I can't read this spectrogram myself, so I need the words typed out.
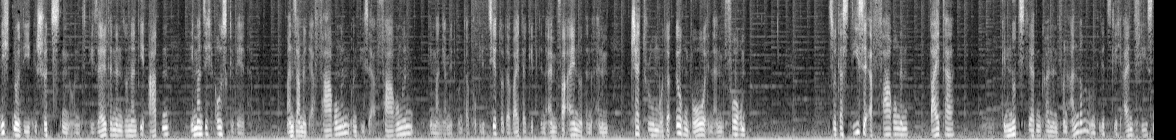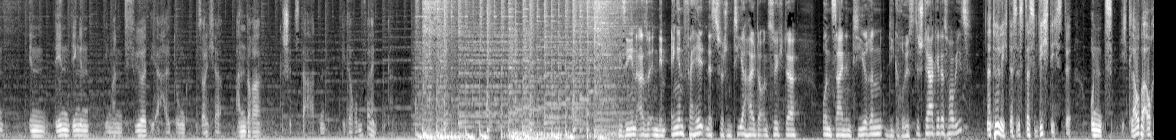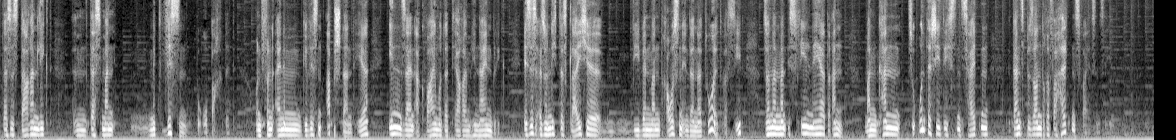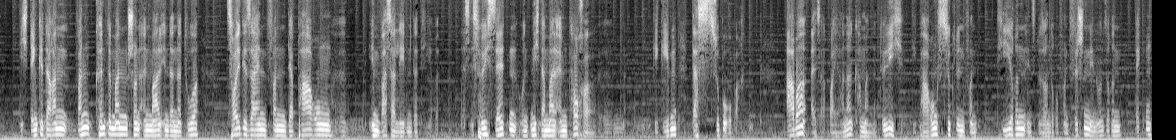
nicht nur die geschützten und die seltenen, sondern die Arten, die man sich ausgewählt hat. Man sammelt Erfahrungen und diese Erfahrungen, die man ja mitunter publiziert oder weitergibt in einem Verein oder in einem Chatroom oder irgendwo in einem Forum, so dass diese Erfahrungen weiter genutzt werden können von anderen und letztlich einfließen in den Dingen, die man für die Erhaltung solcher anderer geschützter Arten wiederum verwenden kann. Sie sehen also in dem engen Verhältnis zwischen Tierhalter und Züchter und seinen Tieren die größte Stärke des Hobbys? Natürlich, das ist das Wichtigste. Und ich glaube auch, dass es daran liegt, ähm, dass man mit Wissen beobachtet und von einem gewissen Abstand her in sein Aquarium oder Terrarium hineinblickt. Es ist also nicht das gleiche, wie wenn man draußen in der Natur etwas sieht, sondern man ist viel näher dran. Man kann zu unterschiedlichsten Zeiten ganz besondere Verhaltensweisen sehen. Ich denke daran, wann könnte man schon einmal in der Natur Zeuge sein von der Paarung äh, im Wasser lebender Tiere. Das ist höchst selten und nicht einmal einem Taucher äh, gegeben, das zu beobachten. Aber als Aquarianer kann man natürlich die Paarungszyklen von Tieren, insbesondere von Fischen in unseren Becken,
